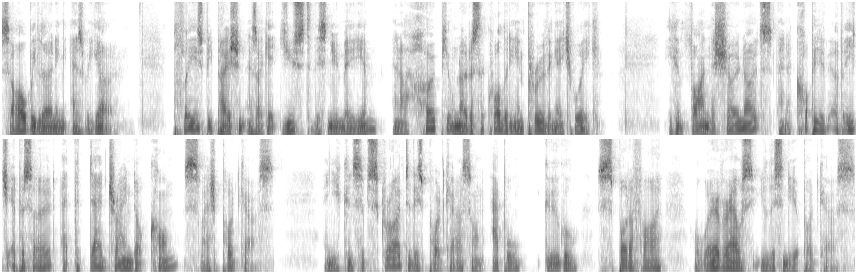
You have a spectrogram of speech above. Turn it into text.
so I'll be learning as we go. Please be patient as I get used to this new medium, and I hope you'll notice the quality improving each week. You can find the show notes and a copy of each episode at thedadtrain.com slash podcast. and you can subscribe to this podcast on Apple, Google, Spotify, or wherever else you listen to your podcasts.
